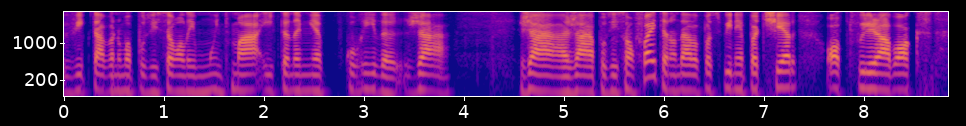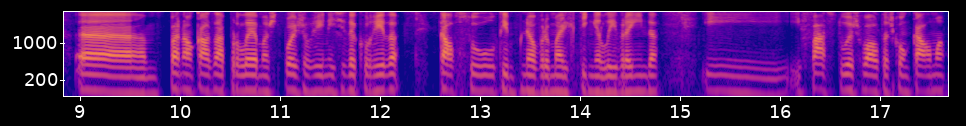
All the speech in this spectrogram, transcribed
vi que estava numa posição ali muito má e tendo a minha corrida já já, já a posição feita, não dava para subir nem para descer, opto por ir à box uh, para não causar problemas depois do reinício da corrida, calço o último pneu vermelho que tinha livre ainda e, e faço duas voltas com calma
